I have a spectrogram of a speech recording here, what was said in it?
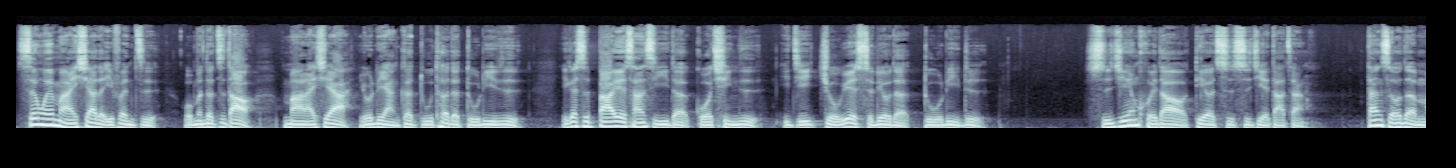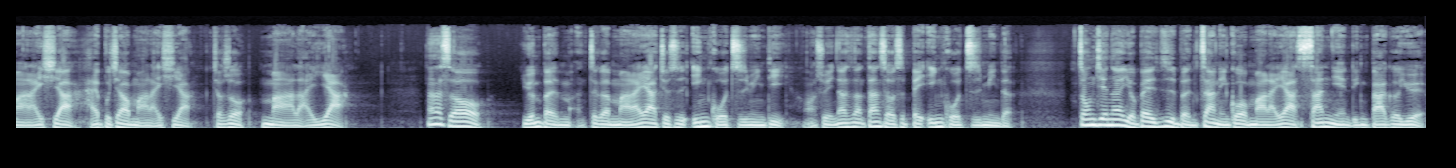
身为马来西亚的一份子，我们都知道马来西亚有两个独特的独立日。一个是八月三十一的国庆日，以及九月十六的独立日。时间回到第二次世界大战，当时候的马来西亚还不叫马来西亚，叫做马来亚。那那时候原本这个马来亚就是英国殖民地啊，所以那时当时候是被英国殖民的。中间呢有被日本占领过马来亚三年零八个月。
